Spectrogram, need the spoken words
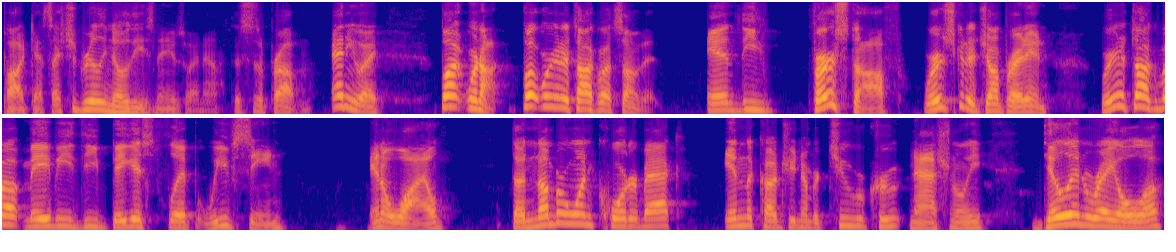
podcast. I should really know these names by now. This is a problem. Anyway, but we're not. But we're going to talk about some of it. And the first off, we're just going to jump right in. We're going to talk about maybe the biggest flip we've seen in a while. The number one quarterback in the country, number two recruit nationally, Dylan Raiola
